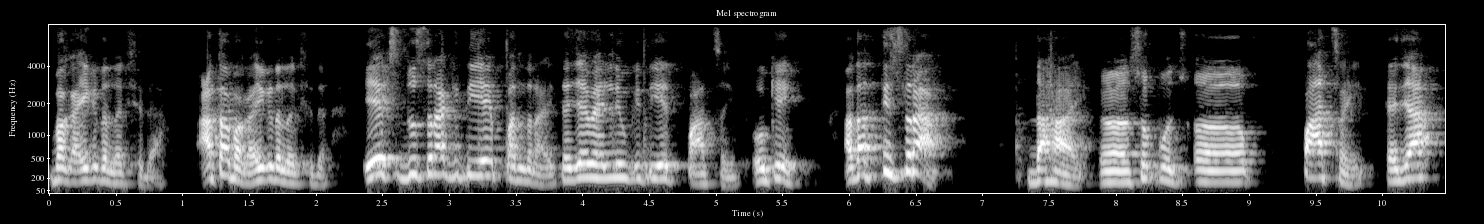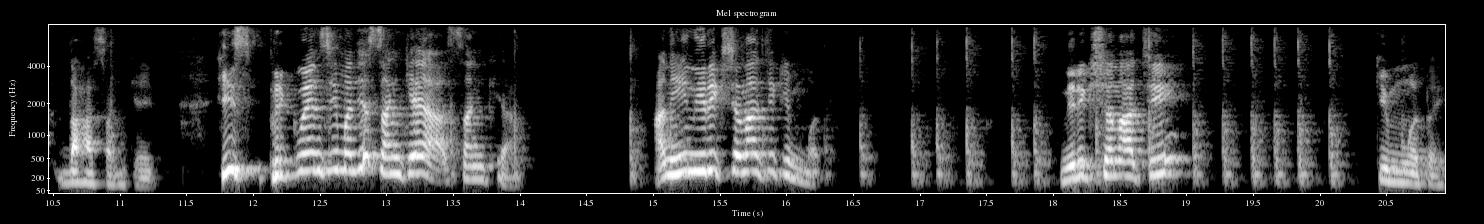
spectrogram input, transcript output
बघा इकडे लक्ष द्या. आता बघा इकडे लक्ष द्या. एक्स दुसरा किती आहे? पंधरा आहे. त्याच्या व्हॅल्यू किती आहेत? पाच आहेत. ओके आता तिसरा दहा आहे. सपोज पाच आहे. त्याच्या दहा संख्या आहेत. ही फ्रिक्वेन्सी म्हणजे संख्या संख्या. आणि ही निरीक्षणाची किंमत. निरीक्षणाची किंमत आहे.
